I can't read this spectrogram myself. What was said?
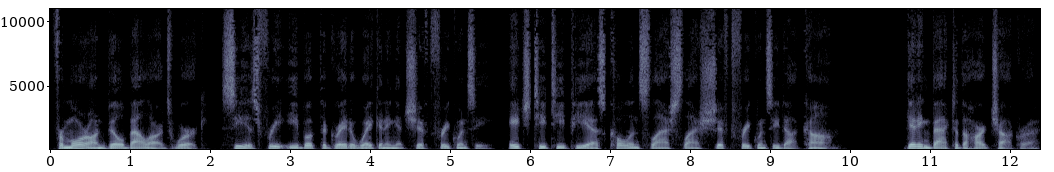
For more on Bill Ballard's work, see his free ebook The Great Awakening at Shift Frequency, https shiftfrequency.com. Getting back to the heart chakra,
